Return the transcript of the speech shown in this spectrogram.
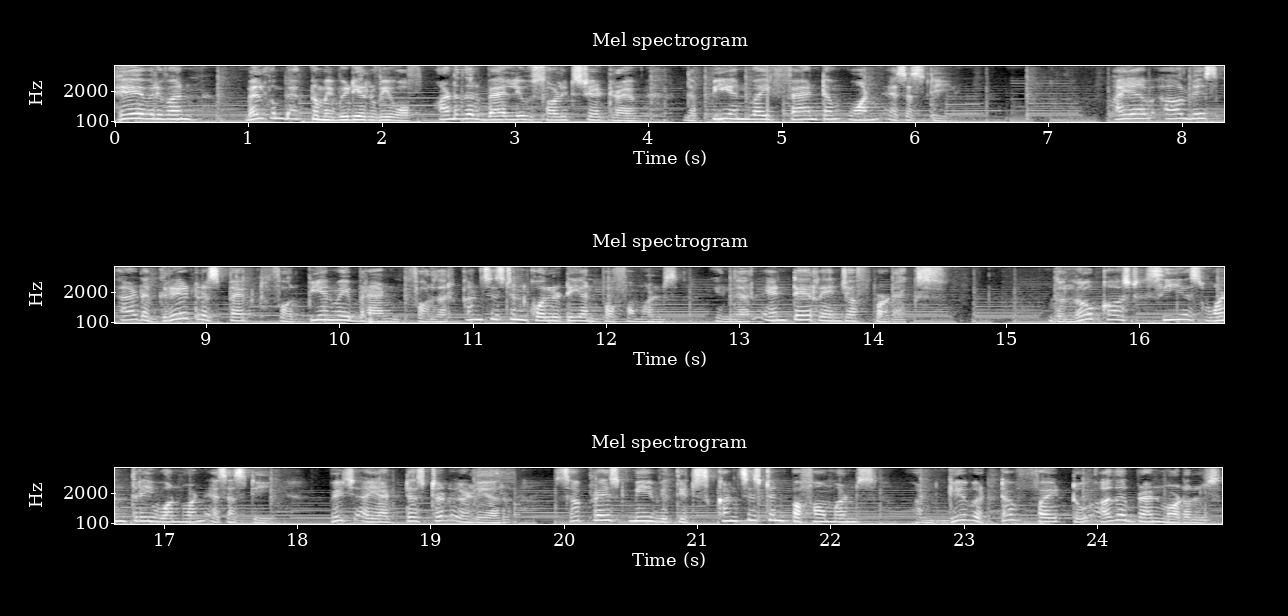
Hey everyone, welcome back to my video review of another value solid state drive, the PNY Phantom 1 SSD. I have always had a great respect for PNY brand for their consistent quality and performance in their entire range of products. The low-cost CS1311 SSD, which I had tested earlier, surprised me with its consistent performance and gave a tough fight to other brand models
